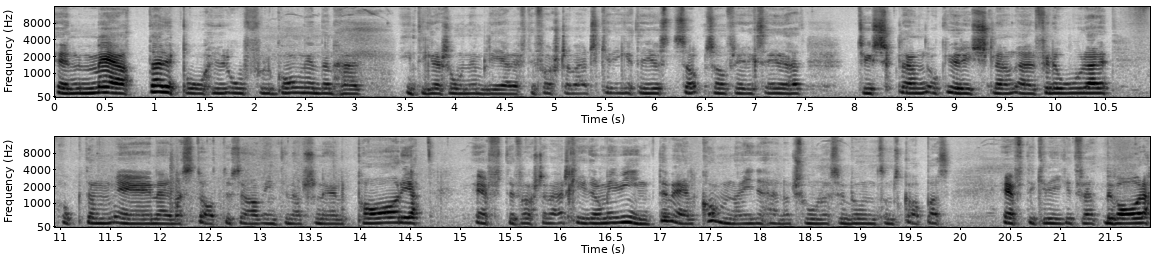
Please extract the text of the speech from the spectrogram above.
en mätare på hur ofullgången den här integrationen blev efter första världskriget. Det är just som, som Fredrik säger att Tyskland och Ryssland är förlorare och de är närmast status av internationell paria efter första världskriget. De är ju inte välkomna i det här Nationens förbund som skapas efter kriget för att bevara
